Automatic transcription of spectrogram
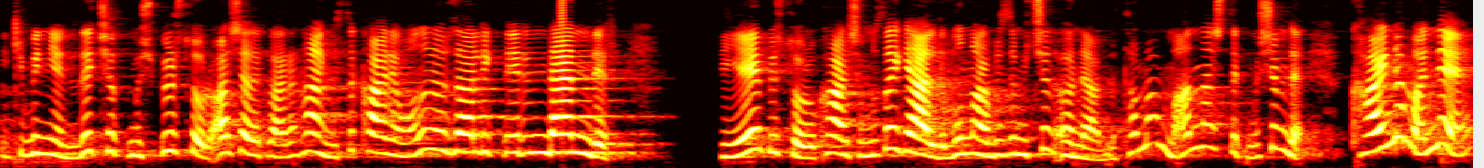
2007'de çıkmış bir soru. Aşağıdakilerden hangisi kaynamanın özelliklerindendir? diye bir soru karşımıza geldi. Bunlar bizim için önemli. Tamam mı? Anlaştık mı? Şimdi kaynama ne?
